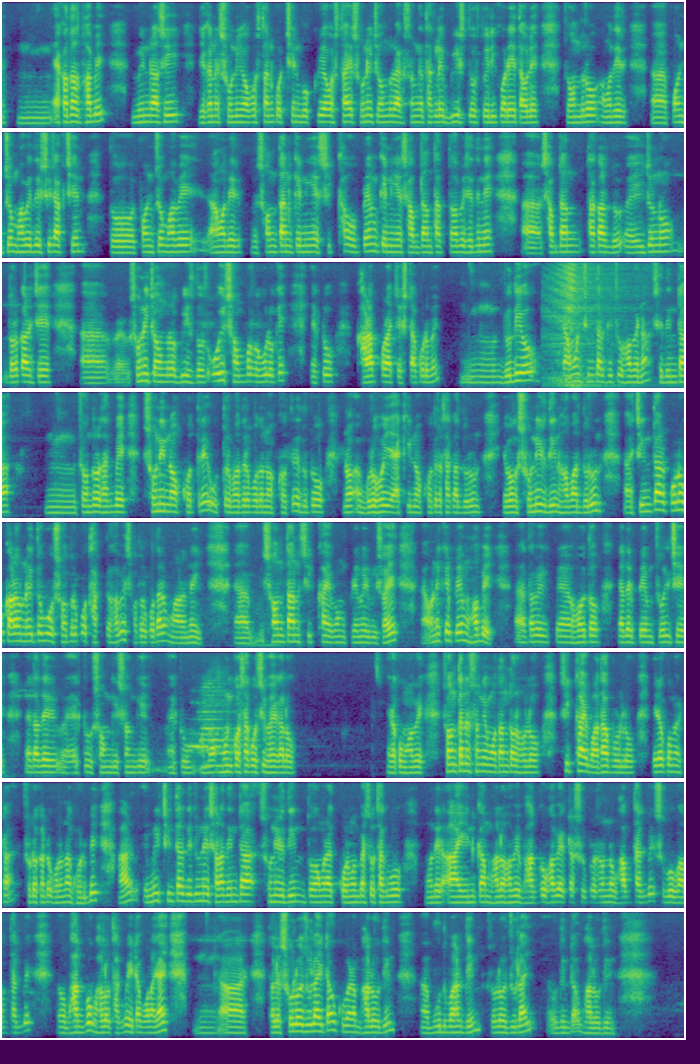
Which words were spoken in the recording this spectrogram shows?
একাদশভাবে মীন রাশি যেখানে শনি অবস্থান করছেন বক্রী অবস্থায় শনি চন্দ্র একসঙ্গে থাকলে বিষ দোষ তৈরি করে তাহলে চন্দ্র আমাদের পঞ্চমভাবে দৃষ্টি রাখছেন। তো পঞ্চমভাবে আমাদের সন্তানকে নিয়ে শিক্ষা ও প্রেমকে নিয়ে সাবধান থাকতে হবে সেদিনে। সাবধান থাকার এই জন্য দরকার যে আহ, শনি চন্দ্র বিষ দোষ ওই সম্পর্কগুলোকে একটু খারাপ করার চেষ্টা করবে। যদিও তেমন চিন্তার কিছু হবে না সেদিনটা চন্দ্র থাকবে শনি নক্ষত্রে, উত্তর ভাদ্রপদ নক্ষত্রে, দুটো গ্রহই একই নক্ষত্রে থাকার দরুন এবং শনির দিন হবার দরুন চিন্তার কোনো কারণ নেই, তবুও সতর্ক থাকতে হবে, সতর্কতার মানে নেই। সন্তান, শিক্ষা এবং প্রেমের বিষয়ে অনেকের প্রেম হবে তবে হয়তো যাদের প্রেম চলছে তাদের একটু সঙ্গী সঙ্গে একটু মন কষাকষি হয়ে গেল। এরকম হবে। সন্তানের সঙ্গে মতান্তর হলো, শিক্ষায় বাধা পড়ল, এরকম একটা ছোটোখাটো ঘটনা ঘটবে। আর এমনি চিন্তার কিছু নেই, সারাদিনটা শনির দিন, তো আমরা কর্মব্যস্ত থাকব, আমাদের আয় ইনকাম ভালো হবে, ভাগ্যভাবে একটা সুপ্রসন্ন ভাব থাকবে, শুভ ভাব থাকবে ভাগ্য ভালো থাকবে, এটা বলা যায়। আর তাহলে ষোলো জুলাইটাও খুব একটা ভালো দিন বুধবার দিন, ষোলো জুলাই দিনটাও ভালো দিন।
